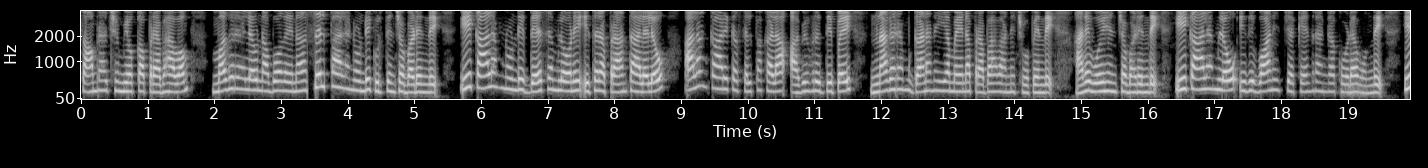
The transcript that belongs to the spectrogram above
సామ్రాజ్యం యొక్క ప్రభావం మధురైలో నమోదైన శిల్పాల నుండి గుర్తించబడింది. ఈ కాలం నుండి దేశంలోని ఇతర ప్రాంతాలలో అలంకారిక శిల్పకళ అభివృద్ధిపై నగరం గణనీయమైన ప్రభావాన్ని చూపింది అని ఊహించబడింది. ఈ కాలంలో ఇది వాణిజ్య కేంద్రంగా కూడా ఉంది. ఈ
